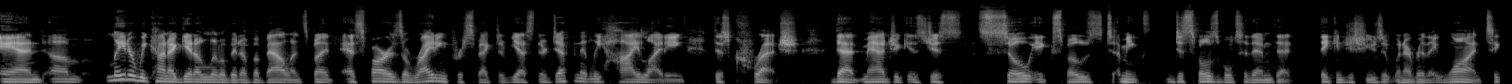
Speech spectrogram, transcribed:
And um, later we kind of get a little bit of a balance. But as far as a writing perspective, yes, they're definitely highlighting this crutch that magic is just so exposed, I mean, disposable to them that they can just use it whenever they want to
